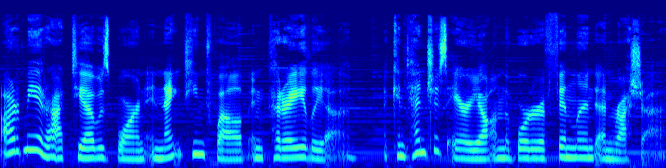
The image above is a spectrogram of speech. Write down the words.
Armi Ratia was born in 1912 in Karelia, a contentious area on the border of Finland and Russia.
